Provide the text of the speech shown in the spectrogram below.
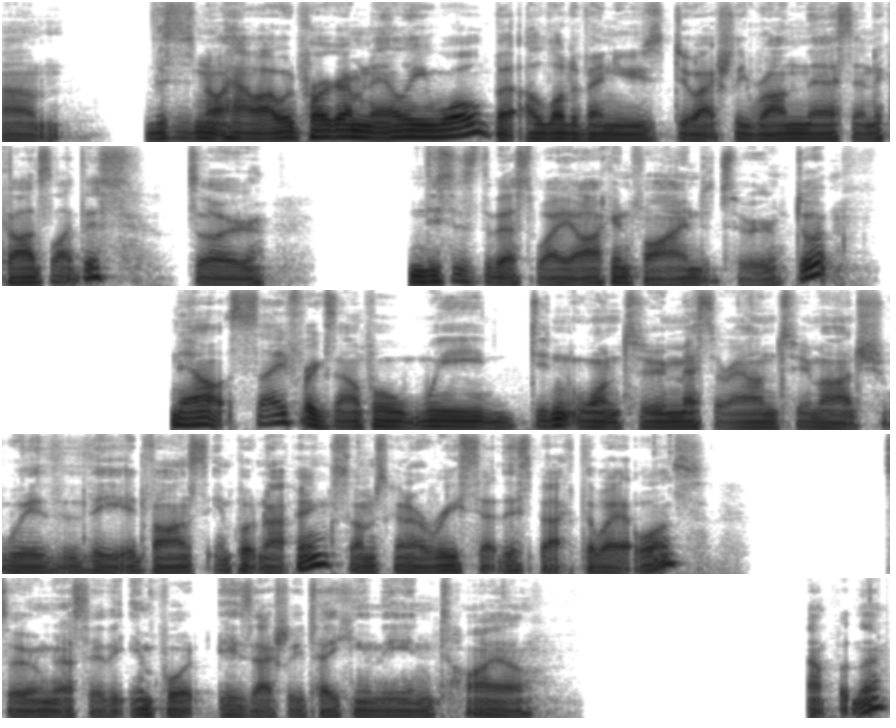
Um, this is not how I would program an LED wall, but a lot of venues do actually run their sender cards like this. So this is the best way I can find to do it. Now, say for example, we didn't want to mess around too much with the advanced input mapping. So I'm just going to reset this back the way it was. So I'm going to say the input is actually taking the entire output there.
